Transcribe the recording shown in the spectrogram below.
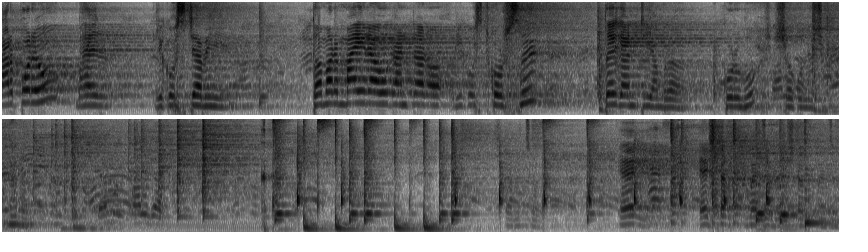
তারপরেও ভাইয়ের রিকোয়েস্টে আমি, তো আমার মায়েরাও গানটা রিকোয়েস্ট করছে, তো এই গানটি আমরা করব সকলের সঙ্গে ধন্যবাদ। এই শার্ট মেজর শার্ট মেজর।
